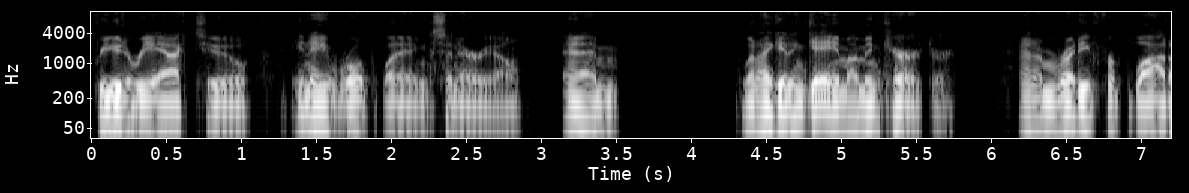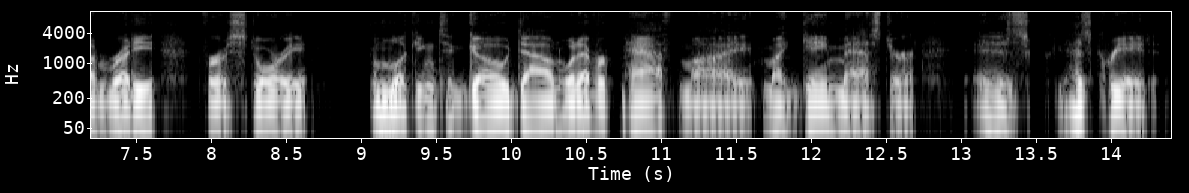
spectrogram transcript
for you to react to in a role playing scenario. And when I get in game, I'm in character and I'm ready for plot. I'm ready for a story. I'm looking to go down whatever path my my game master is has created.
